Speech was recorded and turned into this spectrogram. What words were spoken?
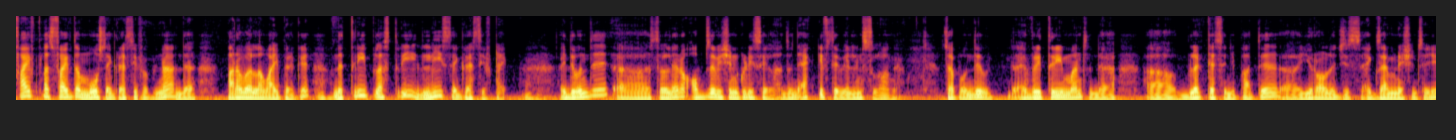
ஃபைவ் ப்ளஸ் ஃபைவ் தான் மோஸ்ட் அக்ரெசிவ் அப்படின்னா அந்த பரவலாம் வாய்ப்பு இருக்குது அந்த three plus three less aggressive type இது வந்து சில நேரம் அப்சர்வேஷன் கூட செய்யலாம். அது வந்து ஆக்டிவ் சர்வேலன்ஸ் சொல்லுவாங்க. ஸோ அப்போ வந்து எவ்ரி த்ரீ மந்த்ஸ் இந்த பிளட் டெஸ்ட் செஞ்சு பார்த்து யூராலஜிஸ்ட் எக்ஸாமினேஷன் செய்ய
